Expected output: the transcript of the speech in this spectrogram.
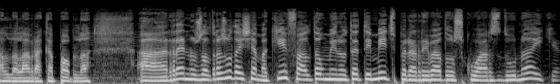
el de la Braca Pobla. Uh, res, nosaltres ho deixem aquí, falta un minutet i mig per arribar a dos quarts d'una i que...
